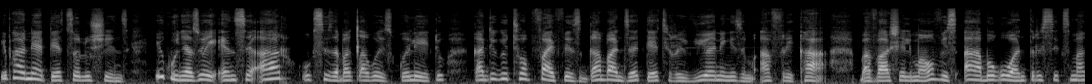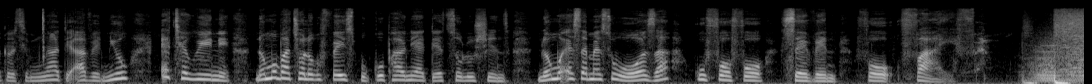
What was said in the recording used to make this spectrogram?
iPioneer Debt Solutions igunyazwe iNCR ukusiza abaxa kwezikweletu kanti ku top 5 izinkampani ze debt review eningizimu Afrika. Bavashela emahhovisi abo ku 136 Margaret Mncadi Avenue eThekwini noma ubathole ku Facebook ku Pioneer Debt Solutions noma SMS uwoza ku44745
